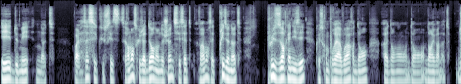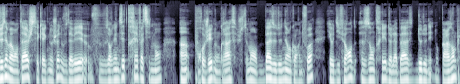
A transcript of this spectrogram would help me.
et de mes notes. Voilà, ça c'est vraiment ce que j'adore dans Notion, c'est cette, vraiment cette prise de notes plus organisée que ce qu'on pourrait avoir dans, euh, dans, dans, Evernote. Deuxième avantage, c'est qu'avec Notion, vous avez vous organisez très facilement un projet, donc grâce justement aux bases de données encore une fois, et aux différentes entrées de la base de données. Donc par exemple,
